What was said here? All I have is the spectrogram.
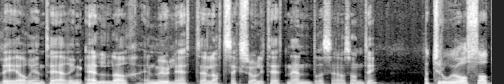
Reorientering eller en mulighet til at seksualiteten endrer seg og sånne ting. Jeg tror jo også at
